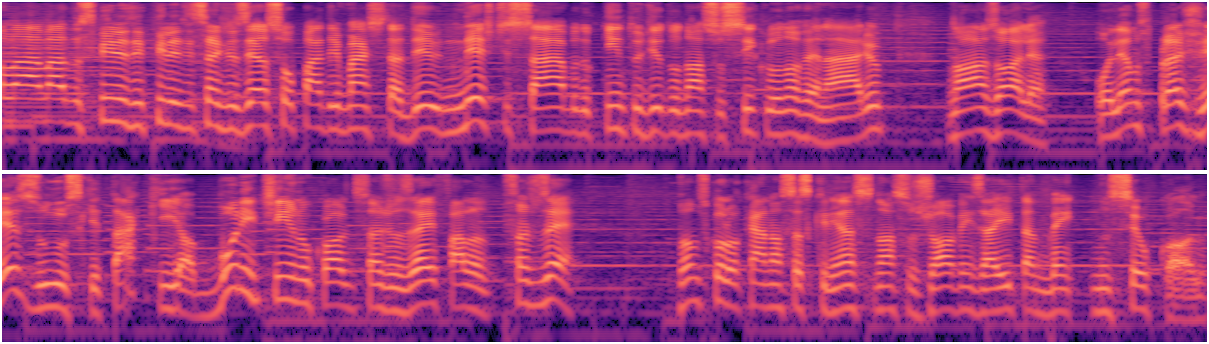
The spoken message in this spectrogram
Olá, amados filhos e filhas de São José, eu sou o Padre Márcio Tadeu e neste sábado, quinto dia do nosso ciclo novenário, nós, olha, olhamos para Jesus que está aqui, ó, bonitinho no colo de São José e fala: São José, vamos colocar nossas crianças, nossos jovens aí também no seu colo.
